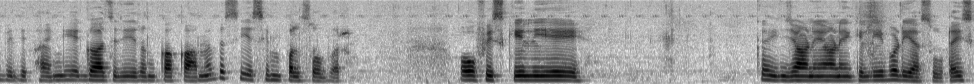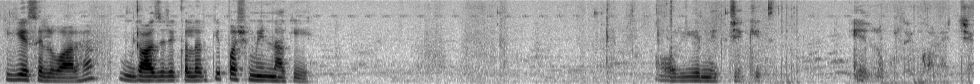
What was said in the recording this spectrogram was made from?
भी दिखाएँगे। ये गाजरी रंग का काम है। बस ये सिंपल सोबर। ऑफ़िस के लिए कहीं जाने आने के लिए बढ़िया सूट है। इसकी ये सलवार है, गाजरी कलर की, पश्मीना की। और ये नीचे की, ये लुक देखो नीचे।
